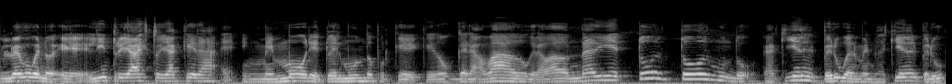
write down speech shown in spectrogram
Luego, bueno, eh, el intro ya, esto ya queda en memoria de todo el mundo porque quedó grabado, grabado. Nadie, todo, todo el mundo, aquí en el Perú al menos, aquí en el Perú,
